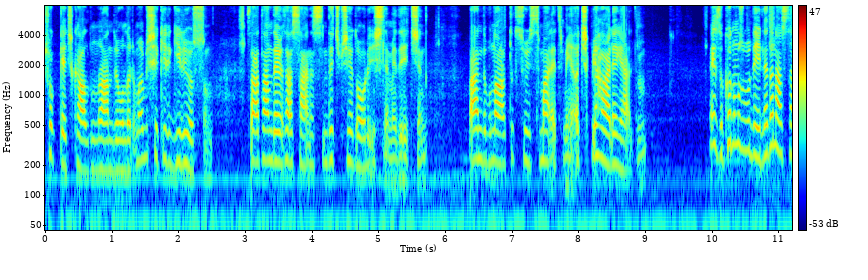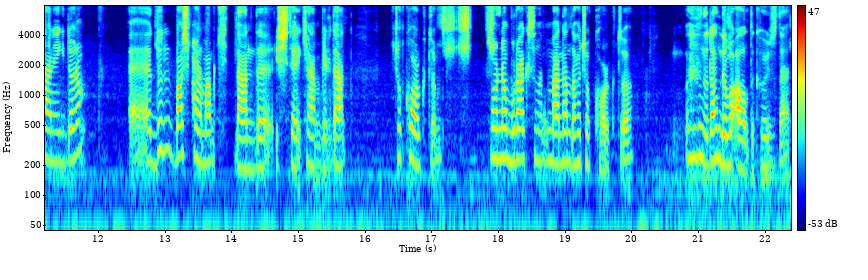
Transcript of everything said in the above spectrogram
Çok geç kaldım randevularıma. Bir şekilde giriyorsun. Zaten devlet hastanesinde hiçbir şey doğru işlemediği için ben de bunu artık suistimal etmeye açık bir hale geldim. Neyse konumuz bu değil. Neden hastaneye gidiyorum? Ee, dün baş parmağım kilitlendi işteyken birden. Çok korktum. Sonra Burak sanırım benden daha çok korktu. Randevu aldık o yüzden.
